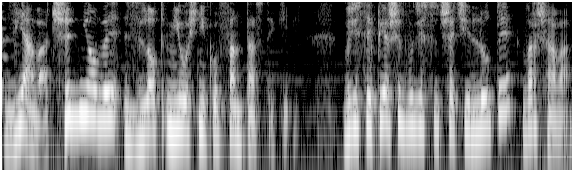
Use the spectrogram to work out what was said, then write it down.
Zjawa. Trzydniowy zlot miłośników fantastyki. 21-23 luty, Warszawa.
